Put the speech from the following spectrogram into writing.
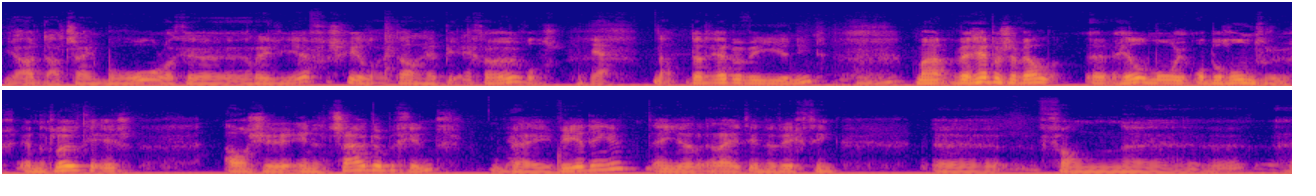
Ja, dat zijn behoorlijke reliefverschillen. Dan heb je echte heuvels. Ja. Nou, dat hebben we hier niet. Maar we hebben ze wel eh, heel mooi op de hondrug. En het leuke is, als je in het zuiden begint, bij Weerdingen, en je rijdt in de richting eh, van eh,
